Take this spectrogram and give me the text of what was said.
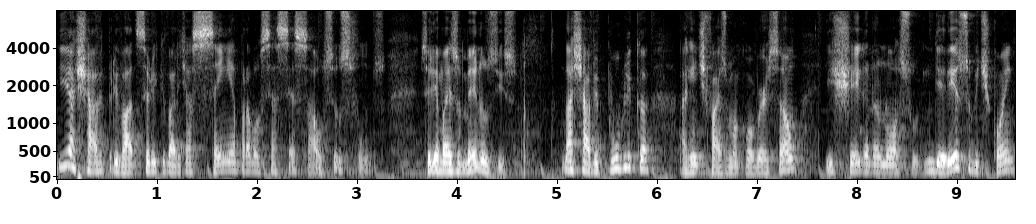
e a chave privada seria o equivalente à senha para você acessar os seus fundos. Seria mais ou menos isso. Na chave pública, a gente faz uma conversão e chega no nosso endereço Bitcoin,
